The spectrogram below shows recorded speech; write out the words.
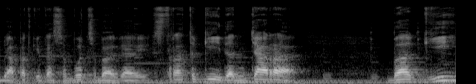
dapat kita sebut sebagai strategi dan cara bagi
